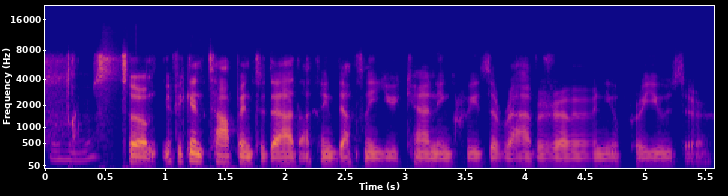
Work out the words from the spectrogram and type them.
Mm-hmm. So if you can tap into that, I think definitely you can increase the average revenue per user.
